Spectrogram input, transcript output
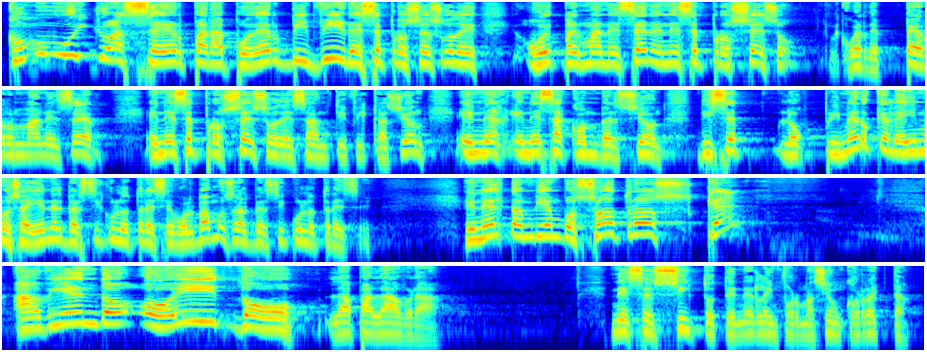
¿Cómo voy yo a hacer para poder vivir ese proceso de, permanecer en ese proceso? Recuerde, permanecer en ese proceso de santificación, en, en, esa conversión. Dice lo primero que leímos ahí en el versículo 13, volvamos al versículo 13. En él también vosotros, ¿qué? Habiendo oído la palabra, necesito tener la información correcta.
